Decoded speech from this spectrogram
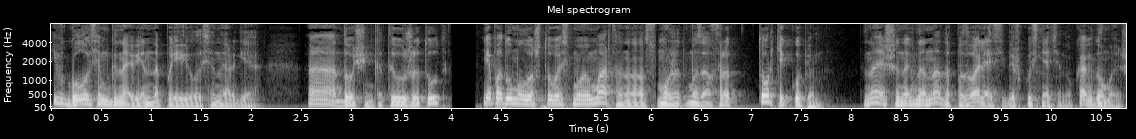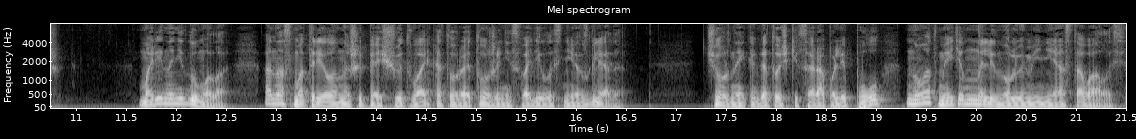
и в голосе мгновенно появилась энергия. «А, доченька, ты уже тут? Я подумала, что 8 марта на нас, может, мы завтра тортик купим? Знаешь, иногда надо позволять себе вкуснятину, как думаешь?» Марина не думала. Она смотрела на шипящую тварь, которая тоже не сводила с нее взгляда. Черные коготочки царапали пол, но отметин на линолеуме не оставалось.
